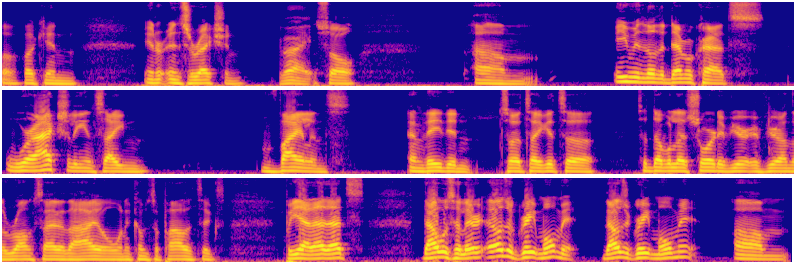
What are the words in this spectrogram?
a fucking inter- insurrection. Right. So, um, even though the Democrats were actually inciting violence, and they didn't, so it's like it's a it's a double edged sword if you're if you're on the wrong side of the aisle when it comes to politics. But yeah, that, that's that was hilarious. That was a great moment. That was a great moment. Um,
